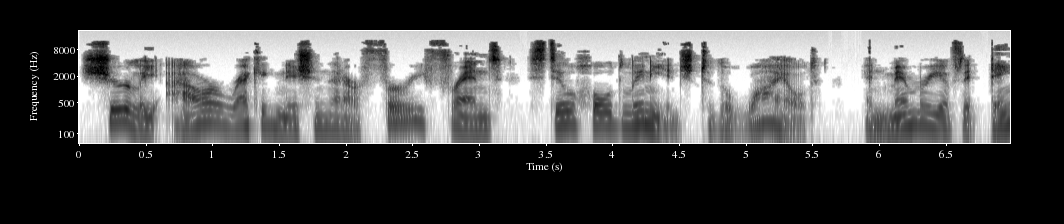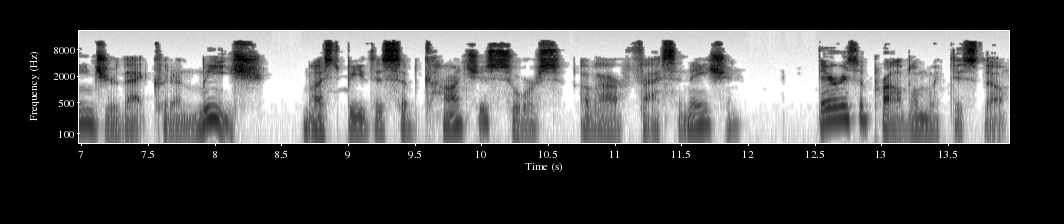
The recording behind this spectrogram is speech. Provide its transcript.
Surely our recognition that our furry friends still hold lineage to the wild and memory of the danger that could unleash must be the subconscious source of our fascination. There is a problem with this, though.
